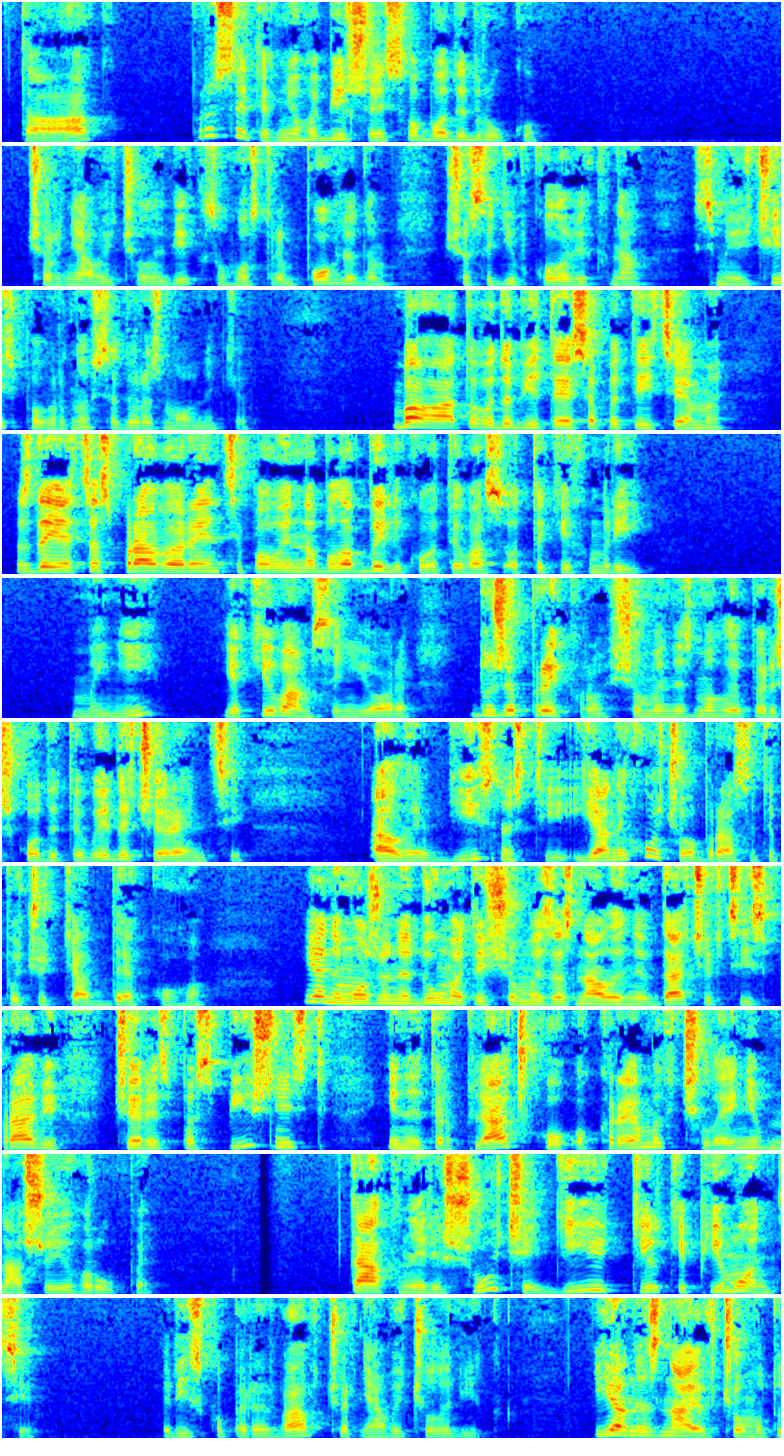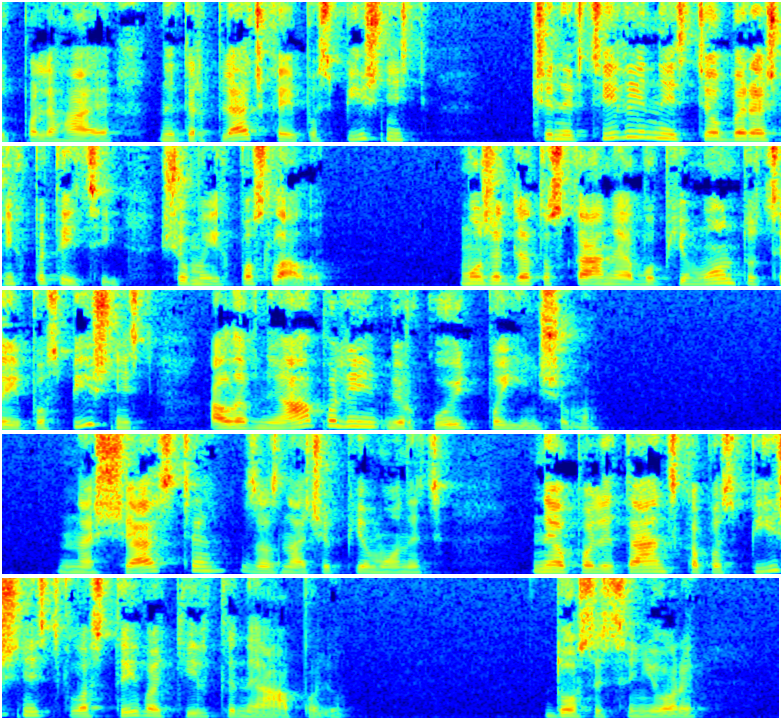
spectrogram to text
Так, просити в нього більшої свободи друку. Чорнявий чоловік з гострим поглядом, що сидів коло вікна, сміючись, повернувся до розмовників. Багато ви доб'єтеся петиціями. Здається, справа Ренці повинна була б вилікувати вас від таких мрій. Мені, як і вам, сеньоре, дуже прикро, що ми не змогли перешкодити видачі Ренці. Але в дійсності я не хочу образити почуття декого. Я не можу не думати, що ми зазнали невдачі в цій справі через поспішність і нетерплячку окремих членів нашої групи. Так нерішуче діють тільки п'ємонці, різко перервав чорнявий чоловік. Я не знаю, в чому тут полягає нетерплячка і поспішність, чи не в цілій низці обережніх петицій, що ми їх послали. Може, для Тоскани або П'ємонту це і поспішність, але в Неаполі міркують по-іншому. На щастя, зазначив п'ємонець, неаполітанська поспішність властива тільки Неаполю. Досить, сеньори.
